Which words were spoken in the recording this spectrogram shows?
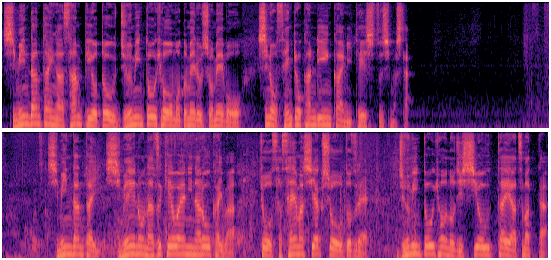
市民団体が賛否を問う住民投票を求める署名簿を市の選挙管理委員会に提出しました。市民団体指名の名付け親になろう会は今日篠山市役所を訪れ住民投票の実施を訴え集まった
